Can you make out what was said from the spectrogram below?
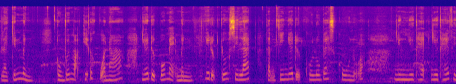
là chính mình, cùng với mọi ký ức của nó, nhớ được bố mẹ mình, nhớ được chú Silas, thậm chí nhớ được cô Lubescu nữa. Nhưng như thế như thế thì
